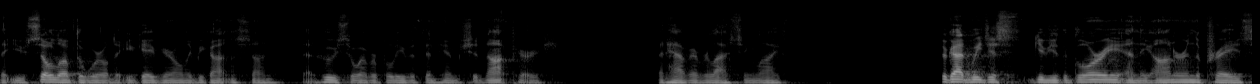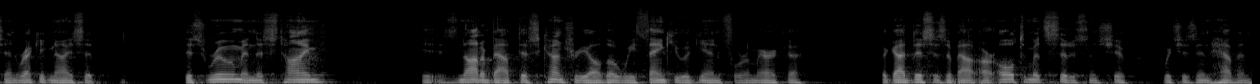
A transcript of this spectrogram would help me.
that you so loved the world that you gave your only begotten Son, that whosoever believeth in him should not perish, but have everlasting life. So, God, we just give you the glory and the honor and the praise and recognize that this room and this time is not about this country, although we thank you again for America. But God, this is about our ultimate citizenship, which is in heaven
